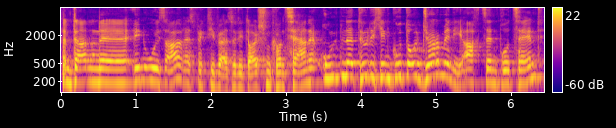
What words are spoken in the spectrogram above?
Und dann äh, in USA, respektive also die deutschen Konzerne. Und natürlich in Good Old Germany, 18 Prozent.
